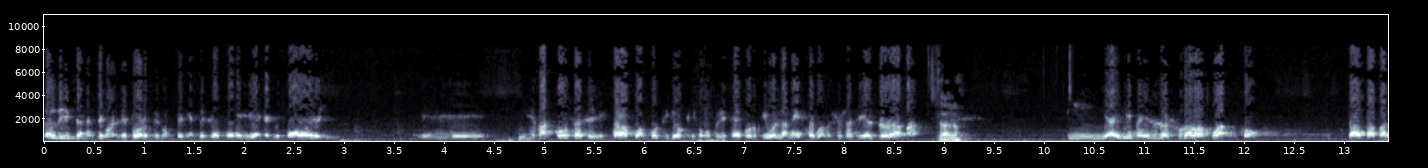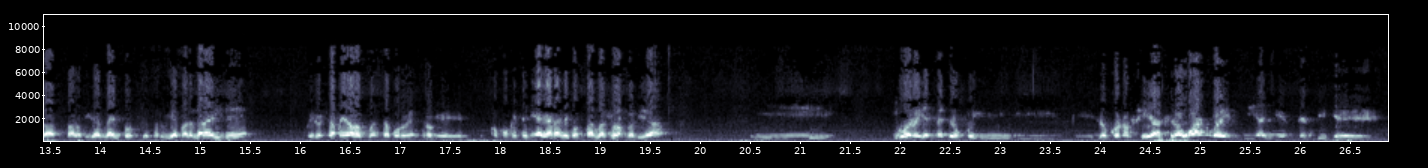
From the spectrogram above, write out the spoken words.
no directamente con el deporte, con Peña empezó a hacer de y, eh, y demás cosas. Estaba Juan Botiroski como periodista deportivo en la mesa cuando yo ya llegué al programa. Claro y ahí me lo ayudaba Juan con data para, para tirarla a él porque servía para el aire, pero ya me daba cuenta por dentro que como que tenía ganas de contarla yo en realidad. Y, bueno, y en Metro fui, lo conocí a Seba y, y ahí entendí que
